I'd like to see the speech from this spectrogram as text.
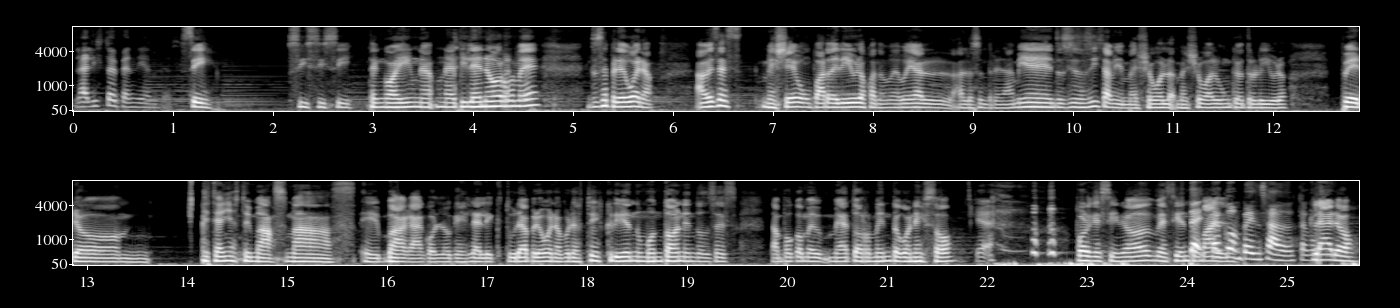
la lista de pendientes. Sí, sí, sí, sí. Tengo ahí una, una pila enorme. Entonces, pero bueno, a veces me llevo un par de libros cuando me voy al- a los entrenamientos y eso sí, también me llevo, me llevo algún que otro libro. Pero mm, este año estoy más, más eh, vaga con lo que es la lectura, pero bueno, pero estoy escribiendo un montón, entonces tampoco me, me atormento con eso, porque si no me siento Está, mal. está compensado, está compensado. Claro.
